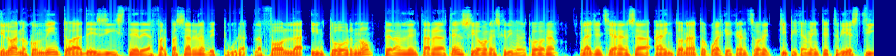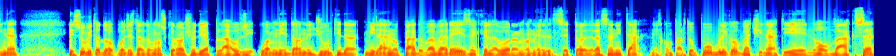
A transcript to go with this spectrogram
che lo hanno convinto a desistere, a far passare la vettura. La folla intorno, per allentare la tensione, scrive ancora l'agenzia ANSA, ha intonato qualche canzone tipicamente triestina e subito dopo c'è stato uno scroscio di applausi. Uomini e donne giunti da Milano, Padova, Varese che lavorano nel settore della sanità, nel comparto pubblico, vaccinati e no vax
